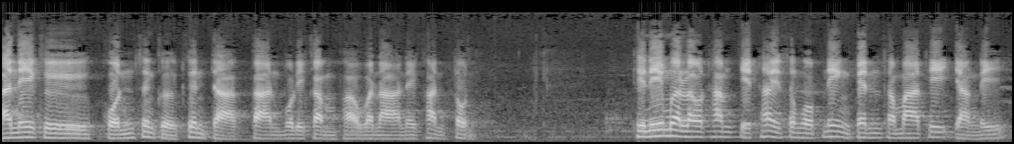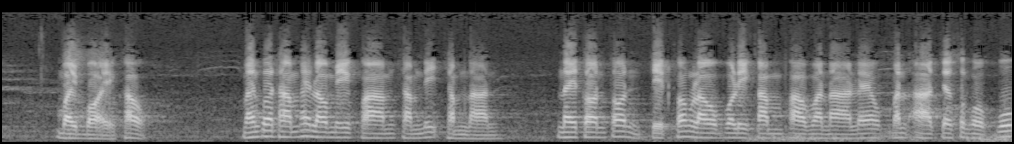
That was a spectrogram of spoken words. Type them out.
อันนี้คือผลซึ่งเกิดขึ้นจากการบริกรรมภาวนาในขั้นต้น ทีนี้เมื่อเราทำจิตให้สงบนิ่งเป็นสมาธิอย่างนี้ บ่อยๆเข้า มันก็ทำให้เรามีความชำนิชำนาญ ในตอนต้นจิตของเราบริกรรมภาวนาแล้วมันอาจจะสงบวู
